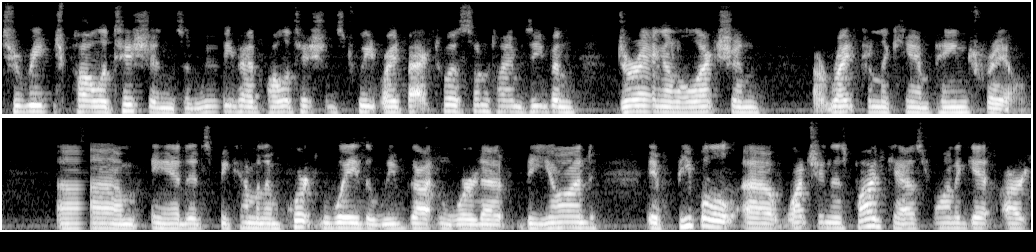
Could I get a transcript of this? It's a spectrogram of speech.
to reach politicians, and we've had politicians tweet right back to us, sometimes even during an election uh, right from the campaign trail. Um, and it's become an important way that we've gotten word out beyond. If people uh, watching this podcast want to get our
